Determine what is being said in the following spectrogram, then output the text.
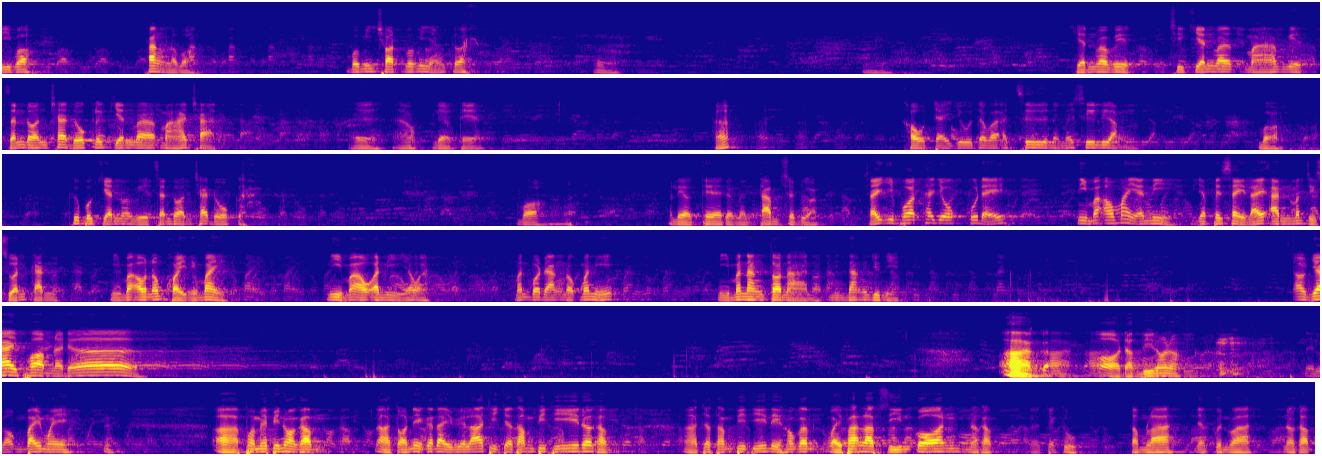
ดีบ่ฟังแล้วบ่บ่มีช็อตบ่มีหยังตัวเขียนว่าเวทสิเขียนว่ามหาเวทสันดรชาดกหรือเขียนว่ามหาชาติเออเอาแล้วแต่ฮะเข้าใจอยู่แต่ว่าอันซื้อน่ะไม่ซื้อเรื่องบ่คือบ่เขียนว่าเวทสันดรชาดก บ่แล้วแต่ดังนั้นตามสะดวกใส่อีพอทยกผู้ใดนี่มาเอาไม้อันนี้ อย่าไปใส่หลายอันมันสิสวนกัน นี่มาเอาน้ำข่อยนี่ไม่นี่มาเอาอันนี้เอาวะมันบ่ดังดอกมันนี้ นี่มานั่งต่อหนานนี่นั่งอยู่นี่เอาย้ายพร้อมแล้วเด้อ อ่าอ๋อดังดีเนาะเนาะในร้องใบใหม่อ่าพ่อแม่พี่น้องครับอ่าตอนนี้ก็ได้เวลาที่จะทำพิธีแล้วครับอ่าจะทำพิธีนี่เขาก็ไหวพระรับศีลก่อนนะครับเจังถูกตำราอย่างเพิ่นว่านะครับ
